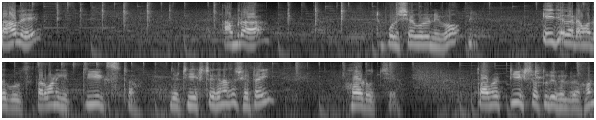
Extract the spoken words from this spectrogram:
তাহলে আমরা একটু পরিষ্কার করে নিব। এই জায়গাটা আমাদের বলছে তার মানে কি টিএক্সটা যে টিএক্সটা এখানে আছে সেটাই হট হচ্ছে। তো আমরা টিএক্সটা তুলে ফেলব এখন।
